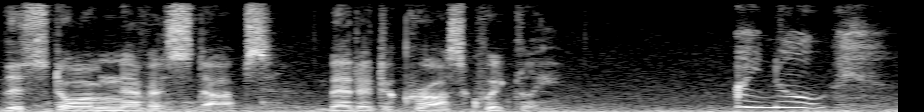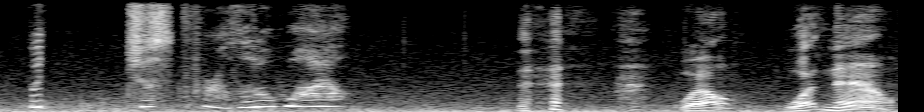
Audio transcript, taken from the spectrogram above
This storm never stops. Better to cross quickly. I know, but just for a little while. Well, what now?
